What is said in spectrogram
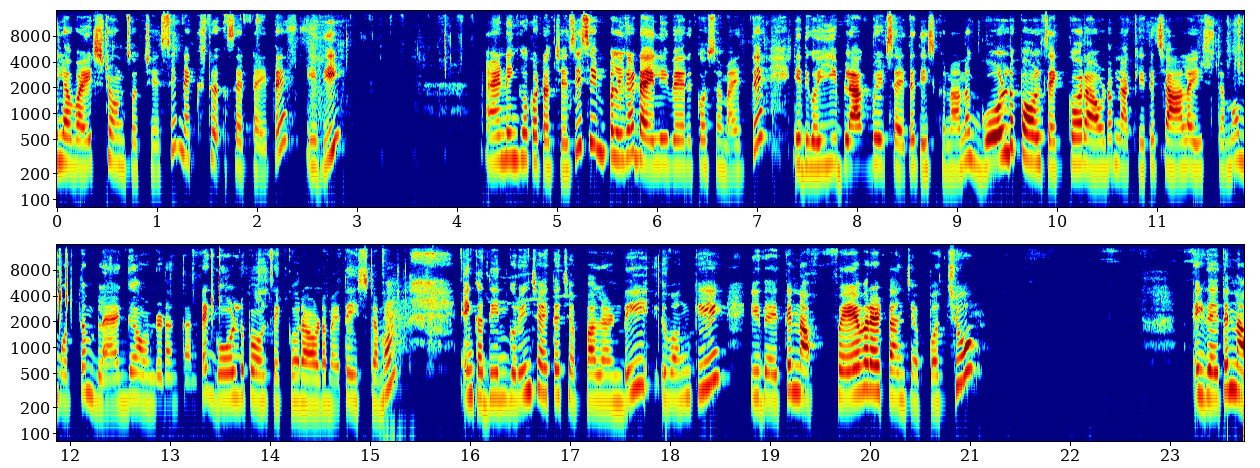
ఇలా వైట్ స్టోన్స్ వచ్చేసి నెక్స్ట్ సెట్ అయితే ఇది. అండ్ ఇంకొకటి వచ్చేసి సింపుల్గా డైలీ వేర్ కోసం అయితే ఇదిగో ఈ బ్లాక్ బీడ్స్ అయితే తీసుకున్నాను. గోల్డ్ పౌల్స్ ఎక్కువ రావడం నాకైతే చాలా ఇష్టము. మొత్తం బ్లాక్గా ఉండడం కంటే గోల్డ్ పౌల్స్ ఎక్కువ రావడం అయితే ఇష్టము. ఇంకా దీని గురించి అయితే చెప్పాలండి. వంకి ఇదైతే నా ఫేవరెట్ అని చెప్పొచ్చు. ఇదైతే నా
